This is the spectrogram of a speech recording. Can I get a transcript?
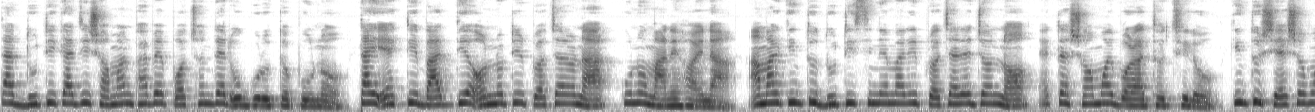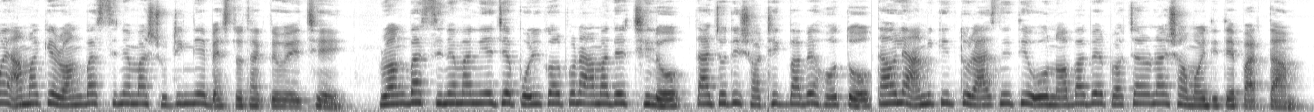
তার দুটি কাজই সমানভাবে পছন্দের ও গুরুত্বপূর্ণ। তাই একটি বাদ দিয়ে অন্যটির প্রচারণা কোনো মানে হয় না। আমার কিন্তু দুটি সিনেমারই প্রচারের জন্য একটা সময় বরাদ্দ ছিল। কিন্তু সে সময় আমাকে রংবাজ সিনেমার শুটিং নিয়ে ব্যস্ত থাকতে হয়েছে। রংবাজ সিনেমা নিয়ে যে পরিকল্পনা আমাদের ছিল, তা যদি সঠিকভাবে হতো, তাহলে আমি কিন্তু রাজনীতি ও নবাবের প্রচারণায় সময় দিতে পারতাম।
